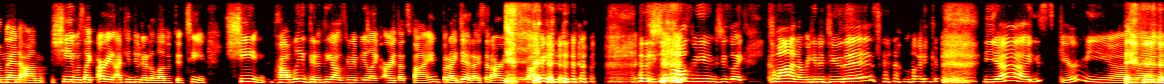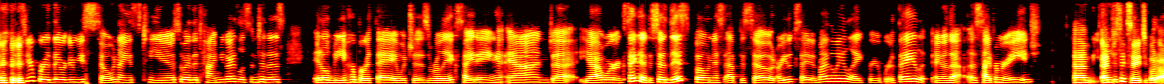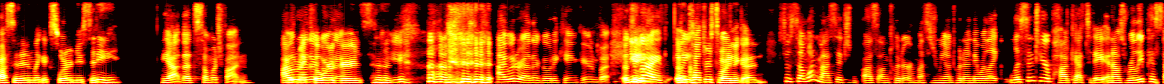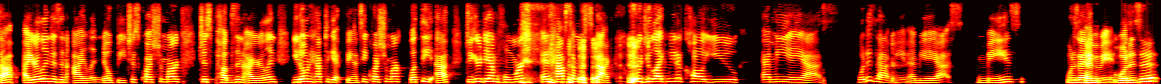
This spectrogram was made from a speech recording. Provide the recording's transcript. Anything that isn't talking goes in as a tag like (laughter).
And then um, she was like, "All right, I can do it at 11:15." She probably didn't think I was gonna be like, "All right, that's fine," but I did. I said, "All right, that's fine." (laughs) (laughs) and then she calls me and she's like, "Come on, are we gonna do this?" (laughs) And I'm like, "Yeah, you scare me, uh, but it's your birthday. We're gonna be so nice to you." So by the time you guys listen to this, it'll be her birthday, which is really exciting. And uh, yeah, we're excited. So, this bonus episode, are you excited, by the way, like for your birthday? I know that aside from your age, Um, I'm just excited to go to Austin and like explore a new city yeah, that's so much fun. I would rather go to- coworkers. (laughs) (laughs) I would rather go to Cancun, but okay, you guys, um, wait, culture swine again. So someone messaged us on Twitter, messaged me on Twitter, and they were like, "Listen to your podcast today," and I was really pissed off. Ireland is an island, no beaches? Question mark. Just pubs in Ireland. You don't have to get fancy? Question mark. What the f? Do your damn homework and have some respect. (laughs) or would you like me to call you M E A S? What does that mean? M E A S. Maze. What does that even mean? what is it?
